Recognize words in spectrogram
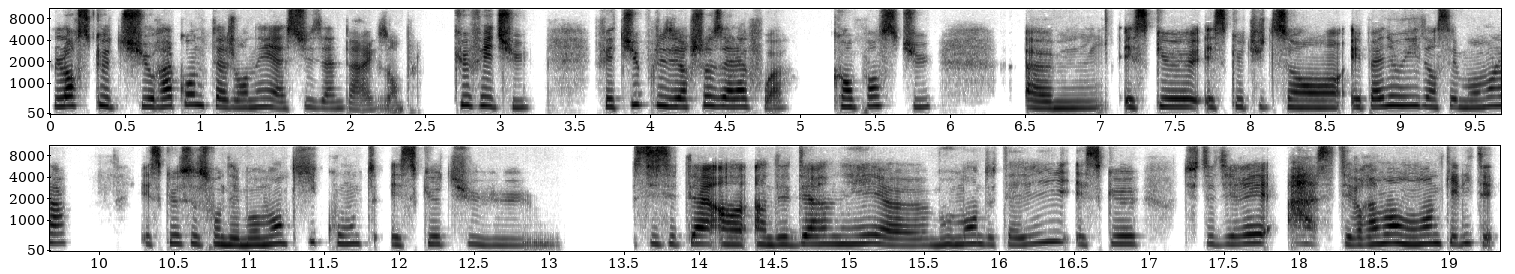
lorsque tu racontes ta journée à Suzanne, par exemple, que fais-tu? Fais-tu plusieurs choses à la fois? Qu'en penses-tu? Est-ce que, tu te sens épanouie dans ces moments-là? Est-ce que ce sont des moments qui comptent? Est-ce que tu... Si c'était un, des derniers moments de ta vie, est-ce que tu te dirais Ah, c'était vraiment un moment de qualité?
